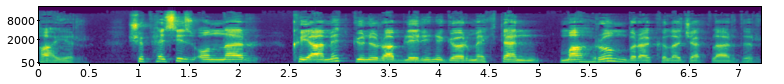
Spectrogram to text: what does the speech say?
Hayır, şüphesiz onlar kıyamet günü Rablerini görmekten mahrum bırakılacaklardır.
